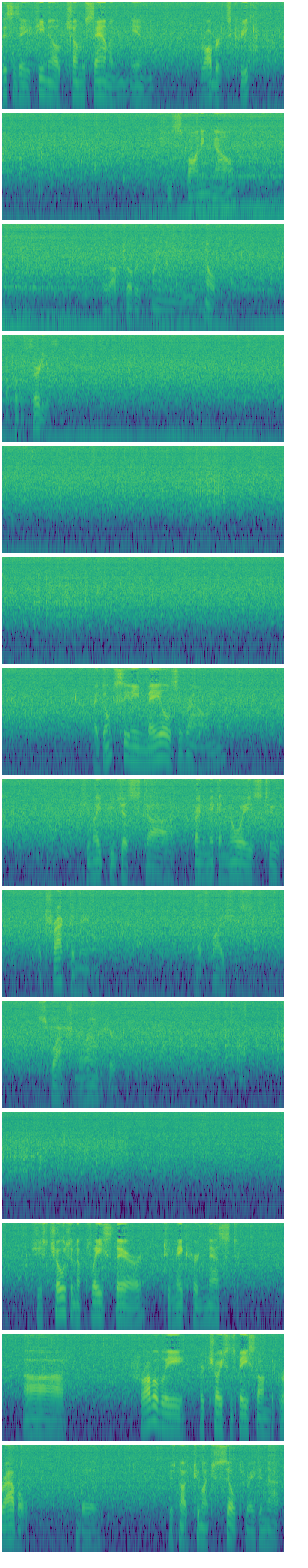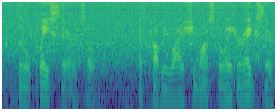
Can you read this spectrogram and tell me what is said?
This is a female chum salmon in Roberts Creek. She's spawning now. About October 20, no, October 30th. I don't see any males around. She might be just uh, trying to make a noise to attract a male. That's why she's splashing around here. She's chosen a place there to make her nest. Uh, probably her choice is based on the gravel. The, there's not too much silt right in that little place there, so that's probably why she wants to lay her eggs there.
